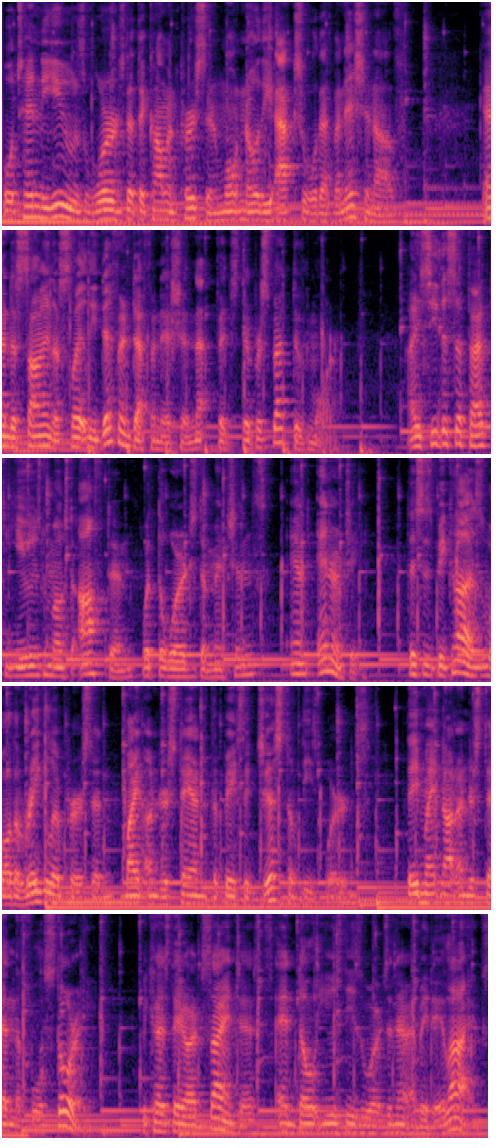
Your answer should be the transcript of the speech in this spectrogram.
will tend to use words that the common person won't know the actual definition of, and assign a slightly different definition that fits their perspective more. I see this effect used most often with the words dimensions and energy. This is because while the regular person might understand the basic gist of these words, they might not understand the full story because they aren't scientists and don't use these words in their everyday lives.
